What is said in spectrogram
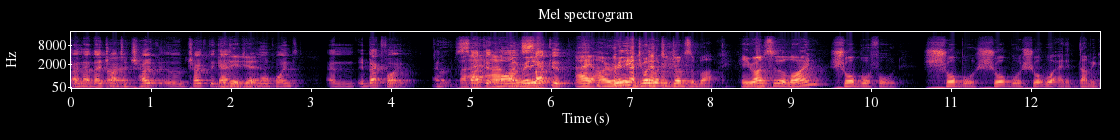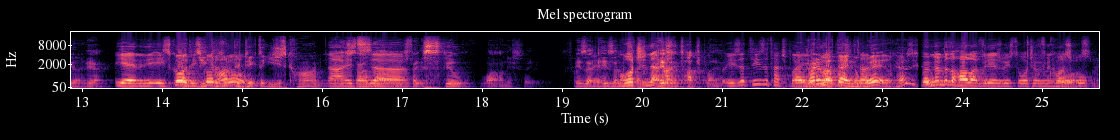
I know they tried to choke uh, choke the They game, did, put yeah. more points, and it backfired. And suck I- it, I- I really- suck it. Hey, I really enjoyed watching Johnson, but he runs to the line, short ball forward, short ball, short ball, short ball, and a dummy go. Yeah. Yeah, and he he scored. But He you can't as well. predict it. You just can't. Nah, He's it's so light on uh, his feet. Still light on his feet. He's a he's an Watching watching that- He's I- a touch player. he's a he's a touch player. Like, running Grew like that in the watching touch. wet. Like, how's he? Bro, remember the highlight videos we used to watch of him in high school? course, man.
